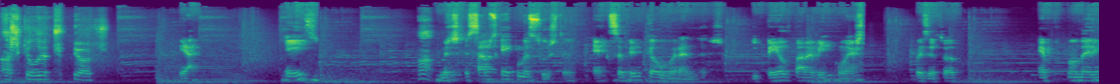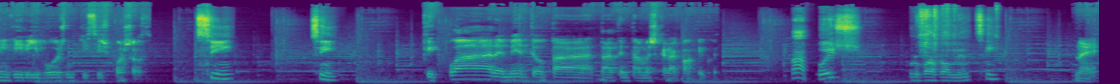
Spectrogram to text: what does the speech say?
acho que ele é dos piores. Yeah. É isso. Ah. Mas sabes o que é que me assusta? É que sabendo que é o Varandas e para ele estar a vir com esta coisa toda, é porque não devem vir aí boas notícias para os sócios. Sim, sim. Que claramente ele está, está a tentar mascarar qualquer coisa, Ah, pois, provavelmente sim. não é?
